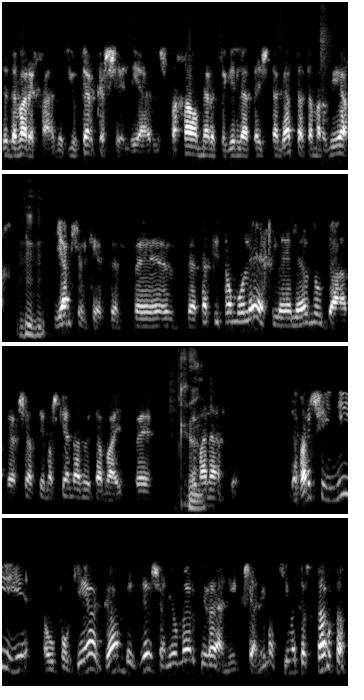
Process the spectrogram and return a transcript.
זה דבר אחד, אז יותר קשה לי. המשפחה אומרת, תגיד לי, אתה השתגעת, אתה מרוויח ים של כסף, ואתה פתאום הולך נודע, ועכשיו תמשכן לנו את הבית, כן. ומה נעשה? דבר שני, הוא פוגע גם בזה שאני אומר, תראה, אני, כשאני מקים את הסטארט-אפ,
